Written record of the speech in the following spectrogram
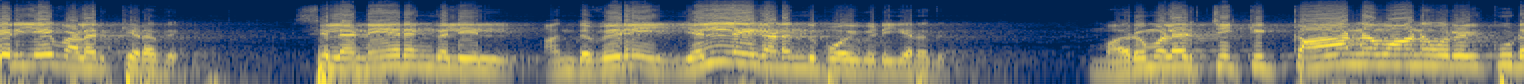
வெறியை வளர்க்கிறது. சில நேரங்களில் அந்த வெறி எல்லை கடந்து போய்விடுகிறது. மறுமலர்ச்சிக்கு காரணமானவர்கள் கூட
